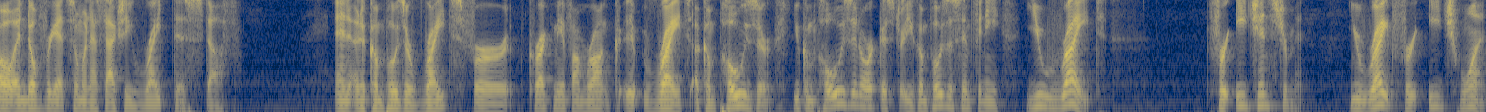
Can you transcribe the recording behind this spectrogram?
Oh and don't forget someone has to actually write this stuff. And a composer writes for correct me if i'm wrong it writes a composer. You compose an orchestra you compose a symphony you write for each instrument. You write for each one.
